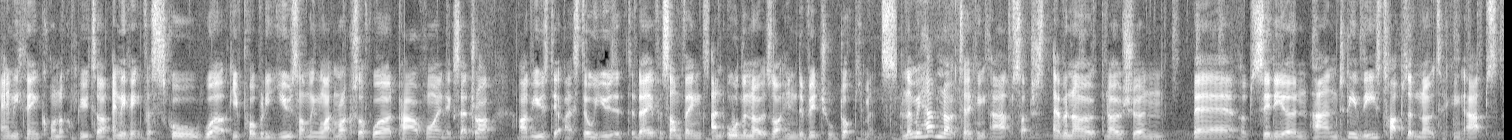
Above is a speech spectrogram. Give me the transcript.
anything on a computer, anything for school, work, you probably use something like Microsoft Word, PowerPoint, etc. I've used it, I still use it today for some things, and all the notes are individual documents. And then we have note-taking apps such as Evernote, Notion, Bear, Obsidian, and these types of note-taking apps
